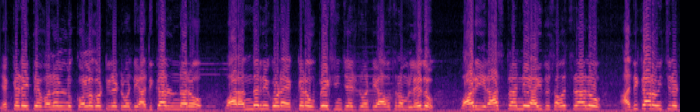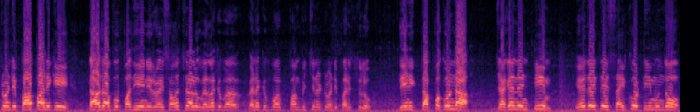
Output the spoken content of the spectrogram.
ఎక్కడైతే వనరులను కొల్లగొట్టినటువంటి అధికారులు ఉన్నారో వారందరినీ కూడా ఎక్కడ ఉపేక్షించేటువంటి అవసరం లేదు. వారు ఈ రాష్ట్రాన్ని ఐదు సంవత్సరాలు అధికారం ఇచ్చినటువంటి పాపానికి దాదాపు పదిహేను ఇరవై సంవత్సరాలు వెనక వెనక్కి ప- పంపించినటువంటి పరిస్థితులు. దీనికి తప్పకుండా జగన్ అండ్ టీం ఏదైతే సైకో టీం ఉందో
